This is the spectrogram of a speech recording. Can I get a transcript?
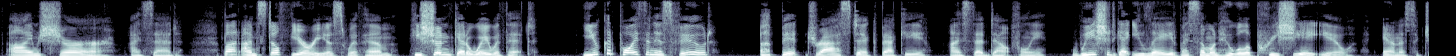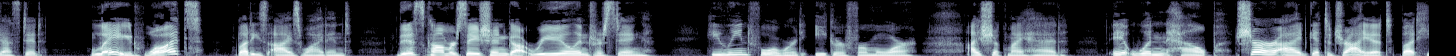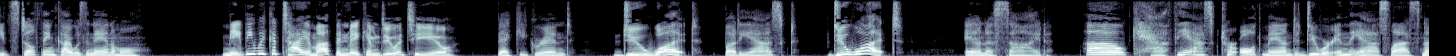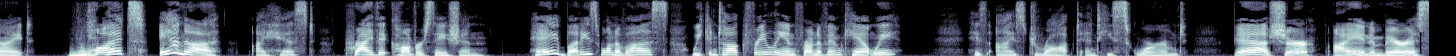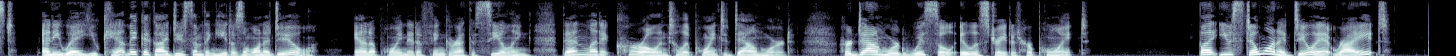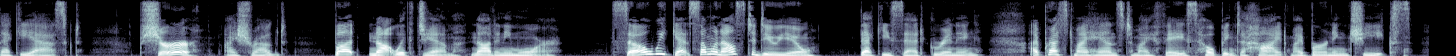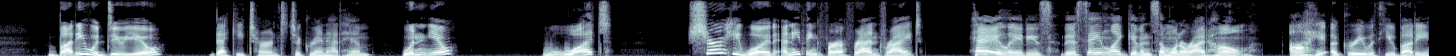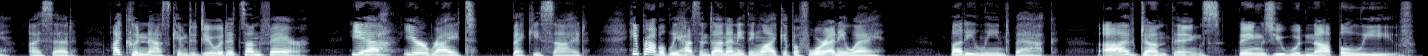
I'm sure, I said, but I'm still furious with him. He shouldn't get away with it. You could poison his food. A bit drastic, Becky, I said doubtfully. We should get you laid by someone who will appreciate you Anna suggested. Laid, what? Buddy's eyes widened. This conversation got real interesting. He leaned forward, eager for more. I shook my head. It wouldn't help. Sure, I'd get to try it, but he'd still think I was an animal. Maybe we could tie him up and make him do it to you. Becky grinned. Do what? Buddy asked. Do what? Anna sighed. Oh, Cathy asked her old man to do her in the ass last night. What? Anna! I hissed. Private conversation. Hey, Buddy's one of us. We can talk freely in front of him, can't we? His eyes dropped and he squirmed. Yeah, sure. I ain't embarrassed. Anyway, you can't make a guy do something he doesn't want to do. Anna pointed a finger at the ceiling, then let it curl until it pointed downward. Her downward whistle illustrated her point. But you still want to do it, right? Becky asked. Sure, I shrugged. But not with Jim, not anymore. So we get someone else to do you, Becky said, grinning. I pressed my hands to my face, hoping to hide my burning cheeks. Buddy would do you. Becky turned to grin at him. Wouldn't you? What? Sure he would. Anything for a friend, right? Hey, ladies, this ain't like giving someone a ride home. I agree with you, buddy, I said. I couldn't ask him to do it. It's unfair. Yeah, you're right, Becky sighed. He probably hasn't done anything like it before anyway. Buddy leaned back. I've done things, things you would not believe.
